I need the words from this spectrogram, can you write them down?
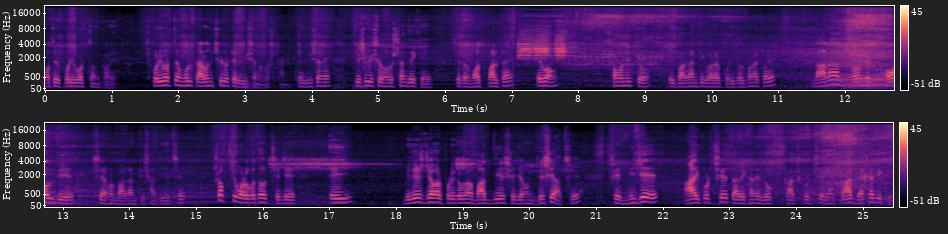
মতের পরিবর্তন করে। পরিবর্তনের মূল কারণ ছিল টেলিভিশন অনুষ্ঠান। টেলিভিশনে কৃষি বিষয়ক অনুষ্ঠান দেখে সে তার মত পাল্টায় এবং সমন্বিত এই বাগানটি করার পরিকল্পনা করে। নানান ধরনের ফল দিয়ে সে এখন বাগানটি সাজিয়েছে। সবচেয়ে বড় কথা হচ্ছে যে, এই বিদেশ যাওয়ার পরিকল্পনা বাদ দিয়ে সে যখন দেশে আছে, সে নিজে আয় করছে, তার এখানে লোক কাজ করছে এবং তার দেখা দেখি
